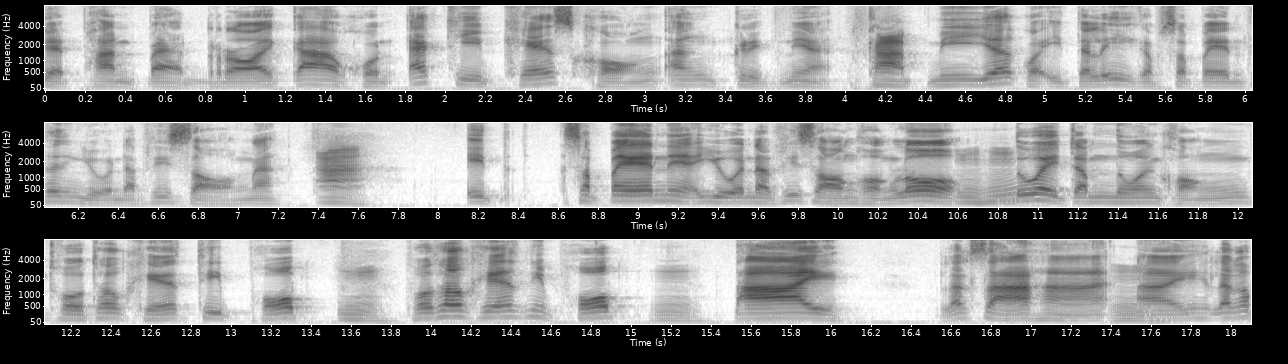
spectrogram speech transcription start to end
7,809 คน Active Case ของอังกฤษเนี่ยมีเยอะกว่าอิตาลีกับสเปน ซึ่งอยู่อันดับที่ 2 นะอิตสเปนเนี่ยอยู่อันดับที่ 2 ของโลกด้วยจำนวนของ total case ที่พบ total case นี่พบ ตายรักษาหายแล้วก็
